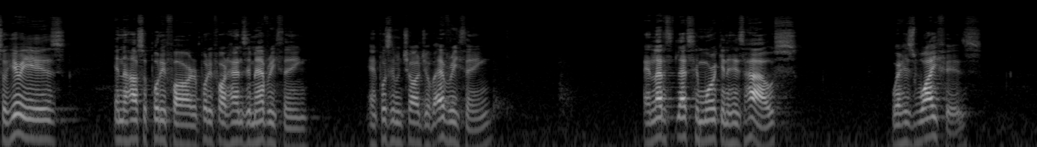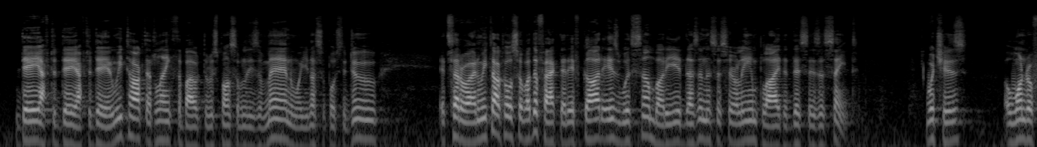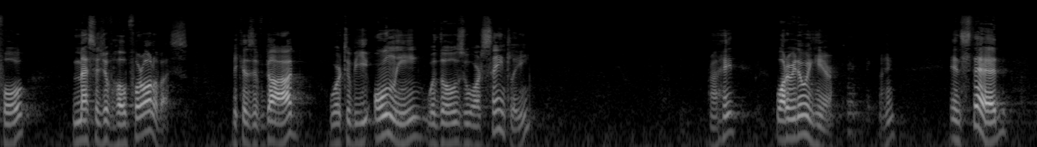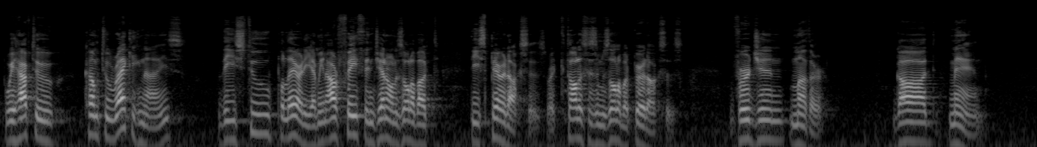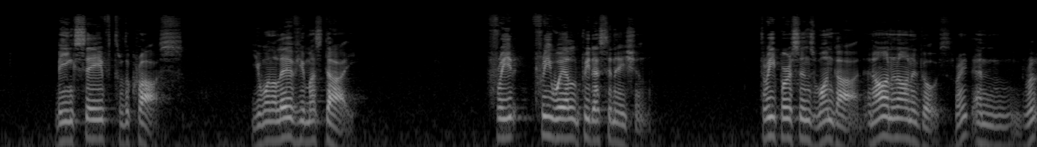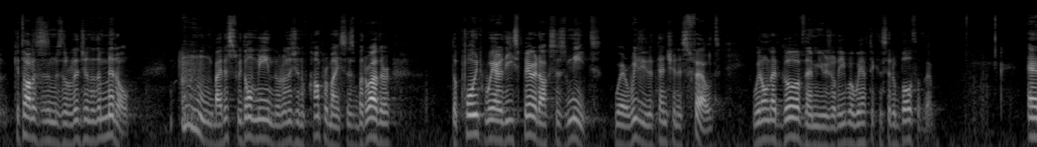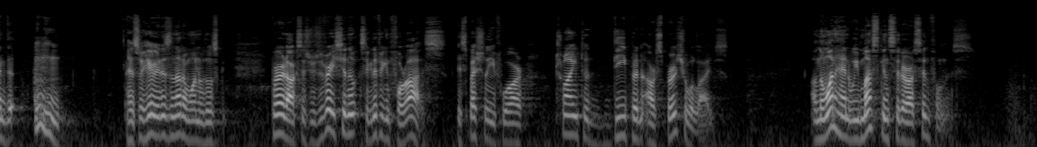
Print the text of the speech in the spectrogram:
So here he is in the house of Potiphar, and Potiphar hands him everything and puts him in charge of everything and lets, lets him work in his house where his wife is day after day after day. And we talked at length about the responsibilities of man and what you're not supposed to do, etc. And we talked also about the fact that if God is with somebody, it doesn't necessarily imply that this is a saint, which is a wonderful message of hope for all of us. Because if God were to be only with those who are saintly, right, what are we doing here? Right? Instead, we have to come to recognize these two polarity. I mean, our faith in general is all about these paradoxes, right? Catholicism is all about paradoxes. Virgin Mother, God, man, being saved through the cross, you want to live, you must die. Free, free will, predestination. Three persons, one God. And on and on it goes, right? And Catholicism is the religion of the middle. By this, we don't mean the religion of compromises, but rather the point where these paradoxes meet, where really the tension is felt. We don't let go of them usually, but we have to consider both of them. And, and so here it is another one of those paradoxes, which is very significant for us, especially if we are trying to deepen our spiritual lives. On the one hand, we must consider our sinfulness.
